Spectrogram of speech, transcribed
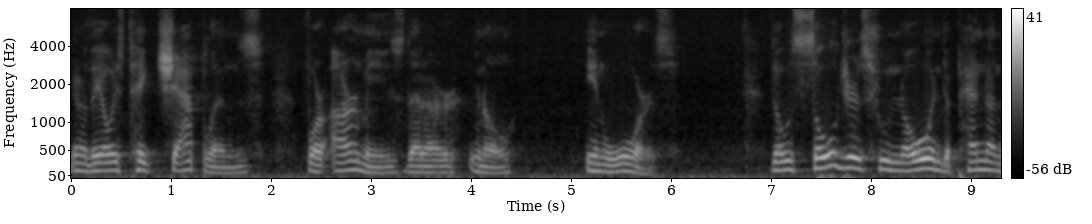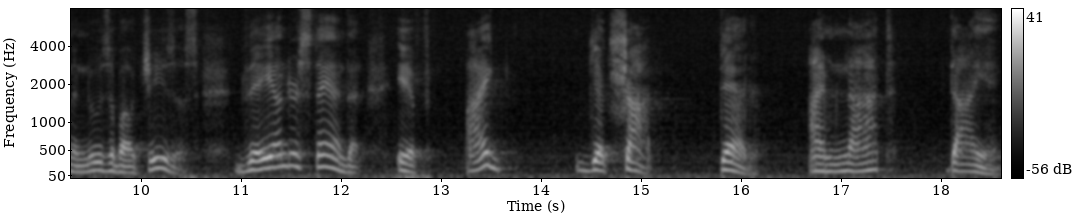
you know, they always take chaplains for armies that are, you know, in wars. Those soldiers who know and depend on the news about Jesus, they understand that if I get shot, dead, I'm not dying.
